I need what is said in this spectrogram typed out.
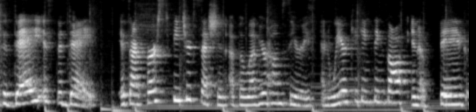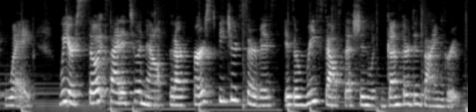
Today is the day. It's our first featured session of the Love Your Home series, and we are kicking things off in a big way. We are so excited to announce that our first featured service is a restyle session with Guenther Design Group.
